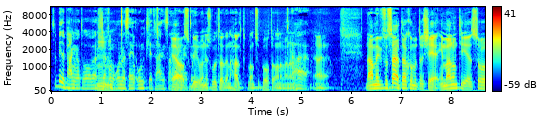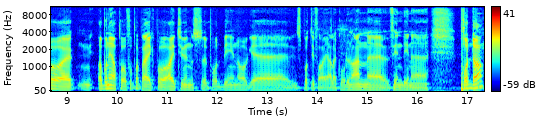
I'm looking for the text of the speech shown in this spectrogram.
Så blir det penger til over, så kan man ordne seg en ordentlig treningsanlegg. Mm. Ja, og så blir Rune Soltvedt en helt blant supporterne, mener du? Ja, ja. Ja, ja. Nei, men Vi får se at det kommer til å skje. I mellomtida så eh, abonner på Fotballpreik på iTunes, Podbean og eh, Spotify, eller hvor du nå enn eh, finner dine podder.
